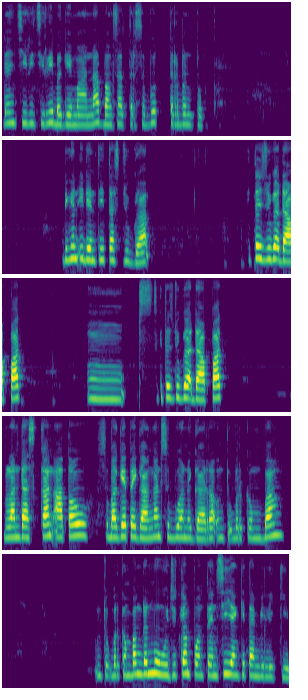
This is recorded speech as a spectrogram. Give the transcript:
dan ciri-ciri bagaimana bangsa tersebut terbentuk. Dengan identitas juga, kita juga dapat hmm, kita juga dapat melandaskan atau sebagai pegangan sebuah negara untuk berkembang untuk berkembang dan mewujudkan potensi yang kita miliki.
